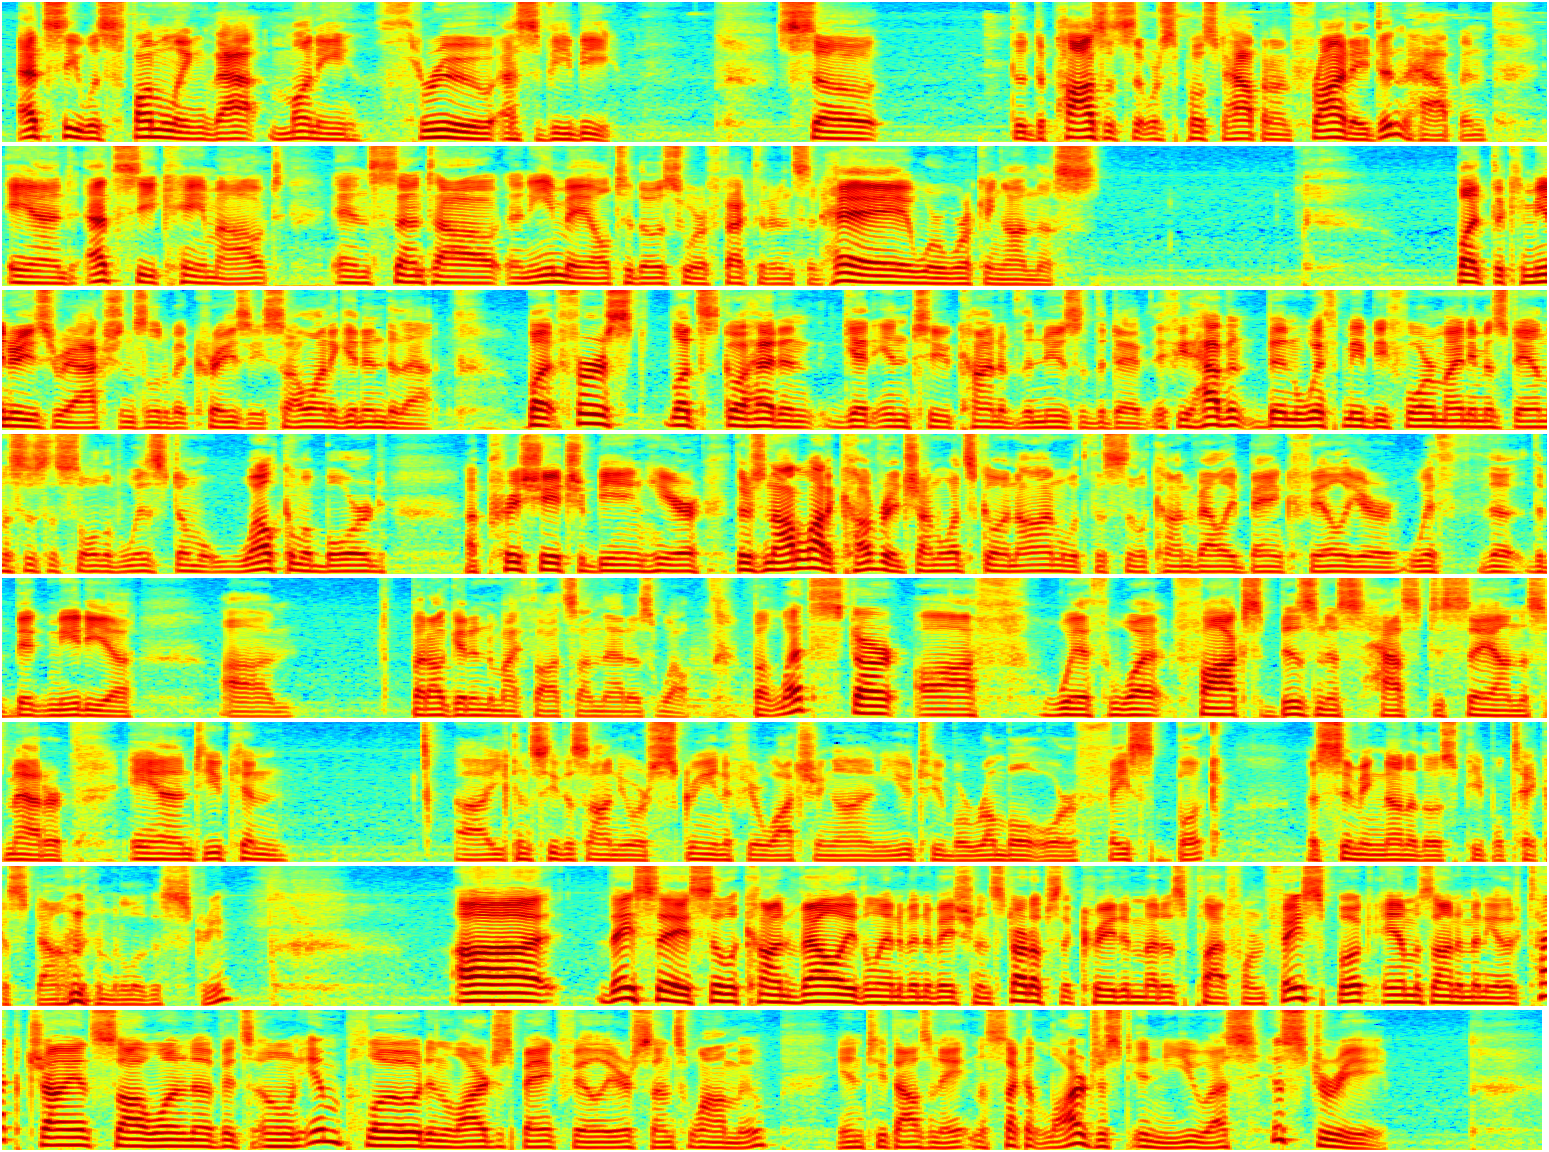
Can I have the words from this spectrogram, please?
Etsy was funneling that money through SVB. So the deposits that were supposed to happen on Friday didn't happen, and Etsy came out and sent out an email to those who were affected and said, "Hey, we're working on this." But the community's reaction is a little bit crazy, so I want to get into that. But first, let's go ahead and get into kind of the news of the day. If you haven't been with me before, my name is Dan. This is the Soule of Wisdom. Welcome aboard. Appreciate you being here. There's not a lot of coverage on what's going on with the Silicon Valley Bank failure with the the big media, um, but I'll get into my thoughts on that as well. But let's start off with what Fox Business has to say on this matter, and you can. Uh, you can see this on your screen if you're watching on YouTube or Rumble or Facebook, assuming none of those people take us down in the middle of this stream. Uh, they say Silicon Valley, the land of innovation and startups that created Meta's platform Facebook, Amazon, and many other tech giants, saw one of its own implode in the largest bank failure since WAMU in 2008 and the second largest in U.S. history.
